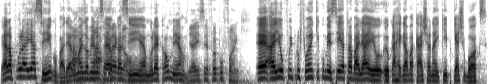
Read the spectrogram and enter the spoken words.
Era por aí assim, compadre. Era Tá, mais ou menos tá, nessa época molecão. assim, é, molecão mesmo. E aí você foi pro funk. É, aí eu fui pro funk e comecei a trabalhar. Eu, eu carregava caixa na equipe Cashbox.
